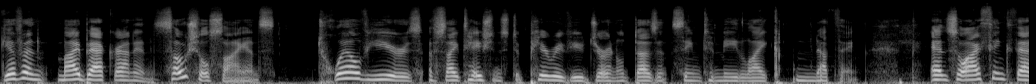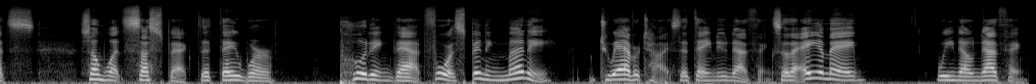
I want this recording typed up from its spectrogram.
given my background in social science, 12 years of citations to peer reviewed journal doesn't seem to me like nothing. And so I think that's somewhat suspect that they were putting that forth, spending money to advertise that they knew nothing. So the AMA, we know nothing.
